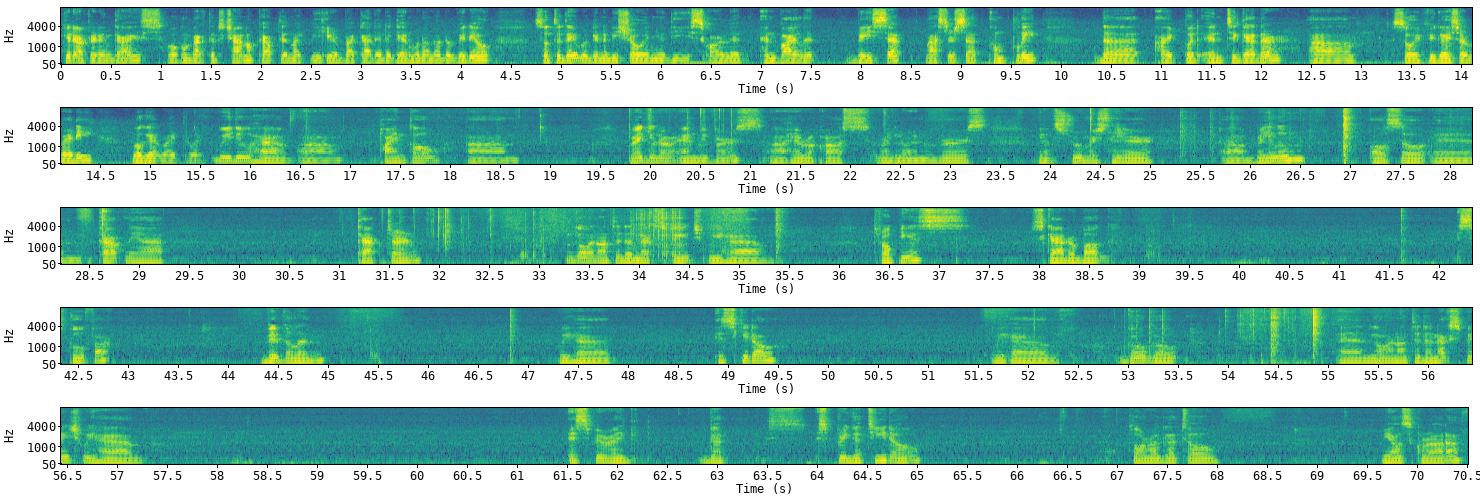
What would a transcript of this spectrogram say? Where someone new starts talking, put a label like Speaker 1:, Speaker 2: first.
Speaker 1: Good afternoon guys, welcome back to the channel. Captain Mike be here, back at it again with another video. So today we're going to be showing you the Scarlet and Violet base set, master set complete that I put in together. Um, so if you guys are ready, we'll get right through it. We do have um, Pineco, um, regular and reverse, uh, Heracross regular and reverse. We have Strummers here, uh, Breloom, also and Cacturne. Going on to the next page, we have Tropius, Scatterbug, Spewpa, Vivillon, we have Iskido, we have Gogoat, and going on to the next page we have Espirigat Sprigatito, Floragato, Meowscarada,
